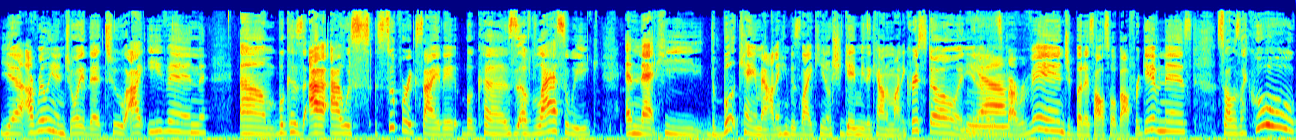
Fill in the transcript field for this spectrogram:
Yeah, I really enjoyed that too. I even um, because I, I was super excited because of last week and that he the book came out and he was like, you know, she gave me the Count of Monte Cristo and you know it's about revenge, but it's also about forgiveness. So I was like, whoo!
